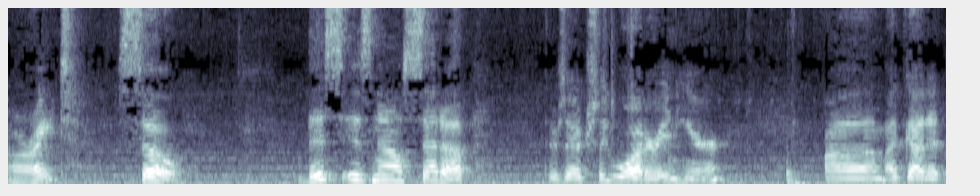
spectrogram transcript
All right, so this is now set up. There's actually water in here. Um, I've got it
